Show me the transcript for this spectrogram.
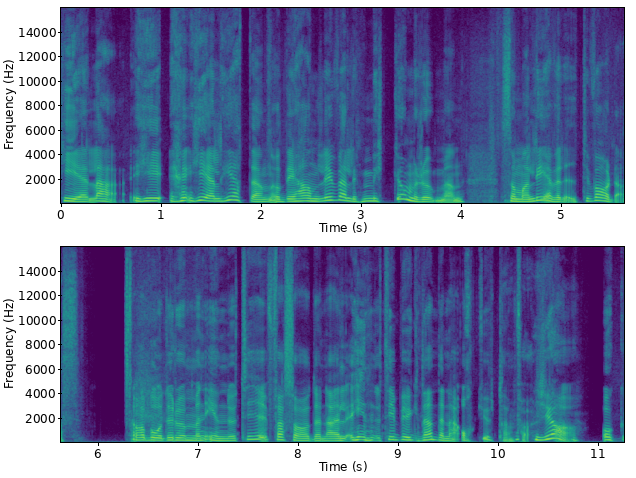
hela he, helheten och det handlar ju väldigt mycket om rummen som man lever i till vardags. Ja, både rummen inuti fasaderna, eller inuti byggnaderna och utanför. Ja, och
